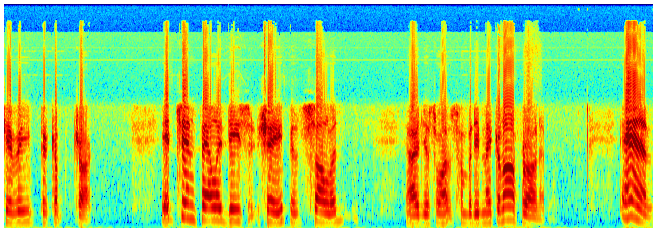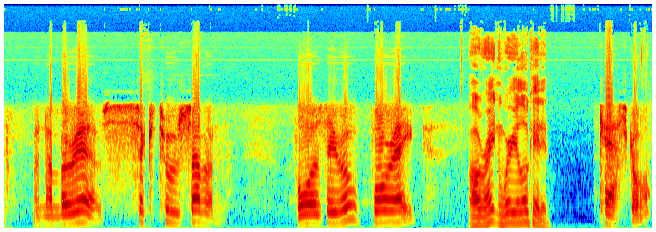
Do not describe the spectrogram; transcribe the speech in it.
Chevy pickup truck. It's in fairly decent shape. It's solid. I just want somebody to make an offer on it. And my number is 627 4048 All right, and where are you located? Casco.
